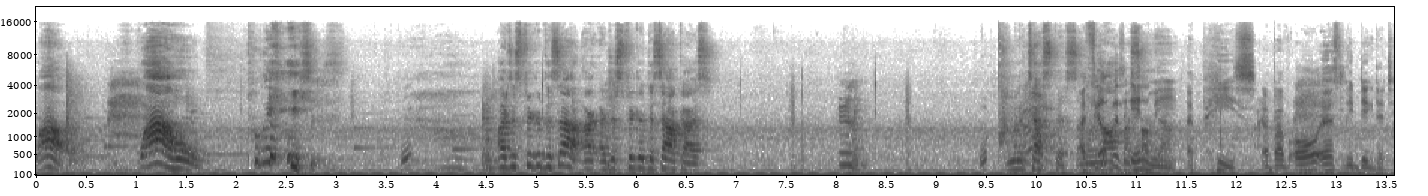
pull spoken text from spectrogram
Wow. Wow. Please. I just figured this out. Alright, I just figured this out, guys. I'm gonna test this. I feel within me down. a peace above all earthly dignities,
